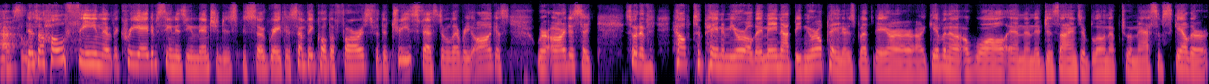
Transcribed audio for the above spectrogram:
absolutely. There's a whole scene there the creative scene as you mentioned is, is so great. There's something called the forest for the trees festival every august where artists are sort of helped to paint a mural. They may not be mural painters but they are uh, given a, a wall and then their designs are blown up to a massive scale. There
